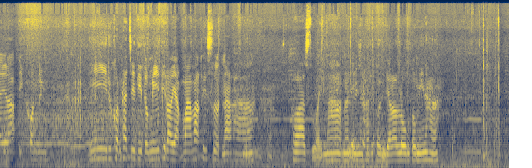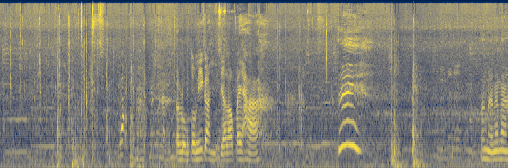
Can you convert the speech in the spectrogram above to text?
ยแล้วอีกคนนึงนี่ทุกคนพระเจดีย์ตรงนี้ที่เราอยากมามากที่สุดนะคะ ราะว่าสวยมากนั่นเองนะคะทุกคน เดี๋ยวเราลงตรงนี้นะคะ เราลงตรงนี้กัน เดี๋ยวเราไปหาตั้งไหนนั่นนะ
